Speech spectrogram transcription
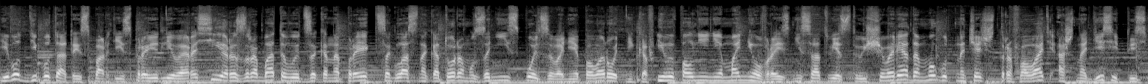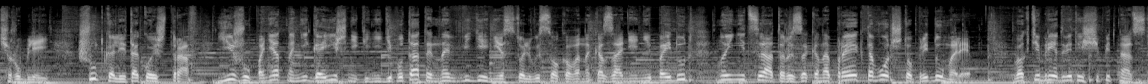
И вот депутаты из партии «Справедливая Россия» разрабатывают законопроект, согласно которому за неиспользование поворотников и выполнение маневра из несоответствующего ряда могут начать штрафовать аж на 10 тысяч рублей. Шутка ли такой штраф? Ежу, понятно, ни гаишники, ни депутаты на введение столь высокого наказания не пойдут, но инициаторы законопроекта вот что придумали. В октябре 2015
